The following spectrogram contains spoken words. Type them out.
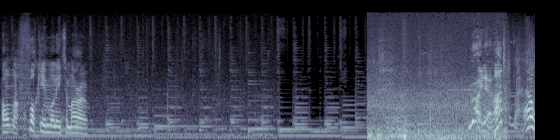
I want my fucking money tomorrow. You right there, lad? What the hell?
